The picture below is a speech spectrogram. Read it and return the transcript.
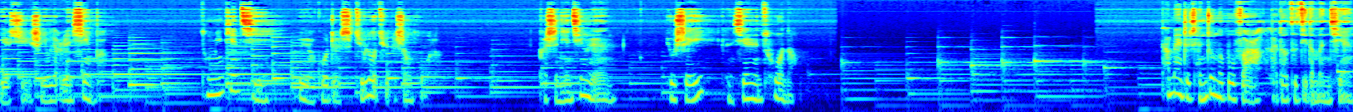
也许是有点任性吧。从明天起，又要过着失去乐趣的生活了。可是年轻人，有谁肯先认错呢？他迈着沉重的步伐来到自己的门前。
